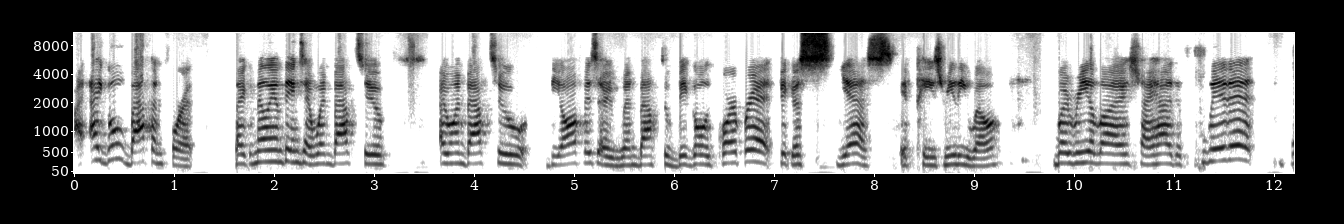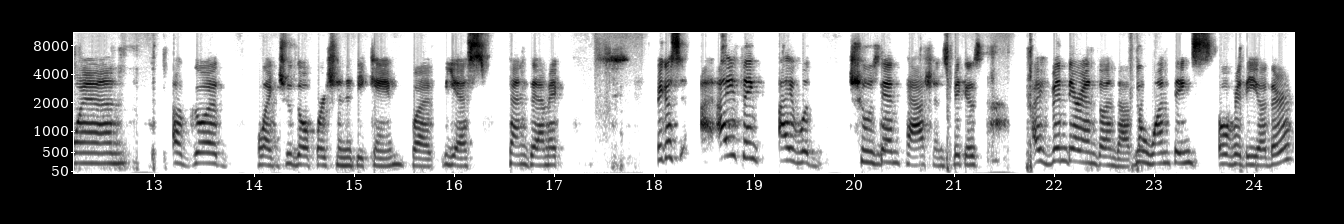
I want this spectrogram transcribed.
I, I go back and forth. Like million things. I went back to I went back to the office. I went back to big old corporate because yes, it pays really well. But realized I had to quit it when a good like judo opportunity came. But yes, pandemic. Because I, I think I would choose 10 passions because I've been there and done that. Do one things over the other.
